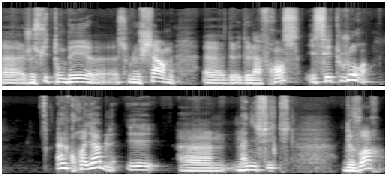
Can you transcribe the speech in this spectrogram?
euh, je suis tombé euh, sous le charme euh, de, la France. Et c'est toujours incroyable et magnifique de voir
